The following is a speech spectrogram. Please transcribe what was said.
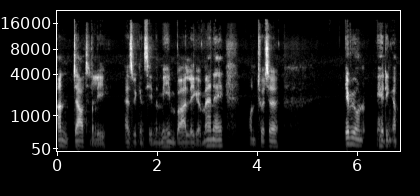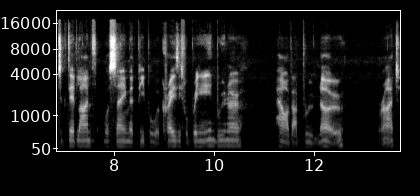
undoubtedly, as we can see in the meme by Lego Mane on Twitter. Everyone heading up to the deadline was saying that people were crazy for bringing in Bruno. How about Bruno, right?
